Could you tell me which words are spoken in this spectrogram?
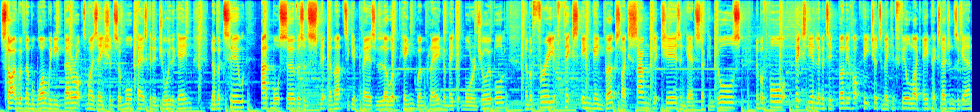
starting with number one, we need better optimization so more players can enjoy the game. Number two, add more servers and split them up to give players lower ping when playing and make it more enjoyable. Number three, fix in-game bugs like sound glitches and getting stuck indoors. Number four, fix the unlimited bunny hop feature to make it feel like Apex Legends again.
